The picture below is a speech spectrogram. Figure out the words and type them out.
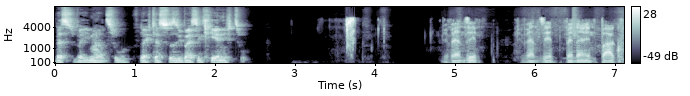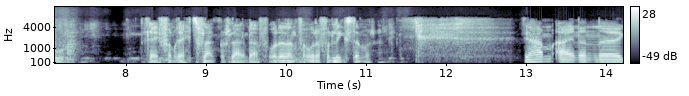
lässt du bei ihm halt zu. Vielleicht lässt du sie bei Sekir nicht zu. Wir werden sehen. Wir werden sehen, wenn er in Baku von rechts Flanken schlagen darf oder dann oder von links dann wahrscheinlich. Wir haben einen äh,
